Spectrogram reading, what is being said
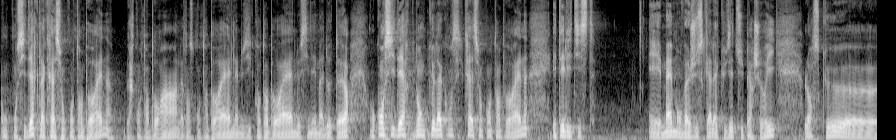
on considère que la création contemporaine, l'art contemporain, la danse contemporaine, la musique contemporaine, le cinéma d'auteur, on considère donc que la création contemporaine est élitiste. Et même, on va jusqu'à l'accuser de supercherie lorsque, euh,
